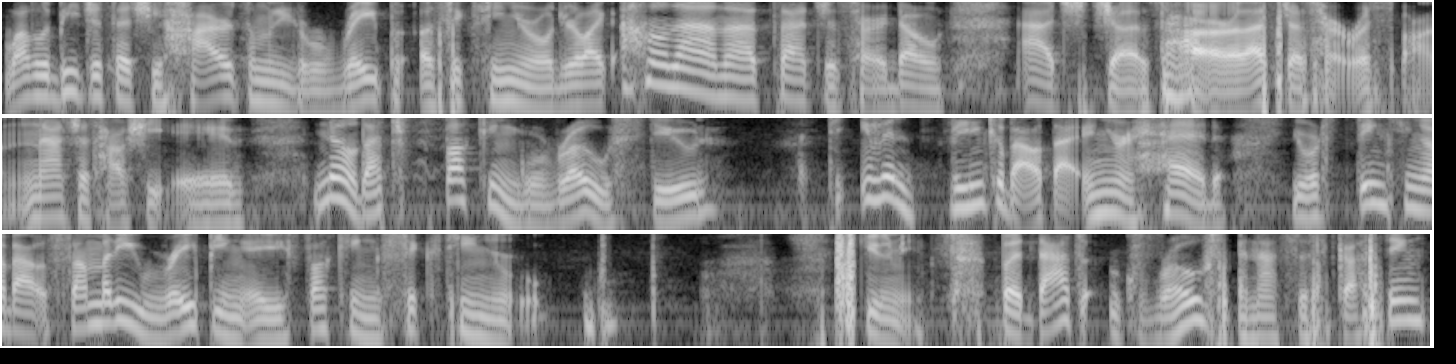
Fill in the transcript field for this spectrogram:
Lovely Peaches said she hired somebody to rape a 16 year old, you're like, oh, no, no, that's just her. Don't. That's just her. That's just her response. And that's just how she is. No, that's fucking gross, dude. To even think about that in your head, you're thinking about somebody raping a fucking 16 year old. Excuse me. But that's gross and that's disgusting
